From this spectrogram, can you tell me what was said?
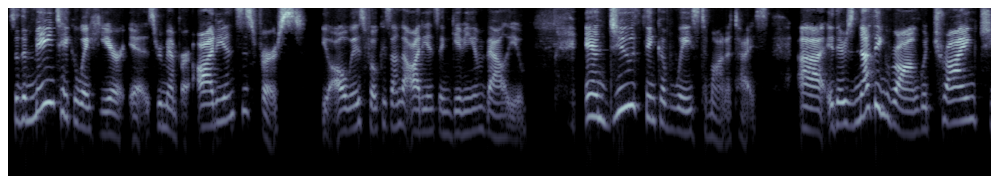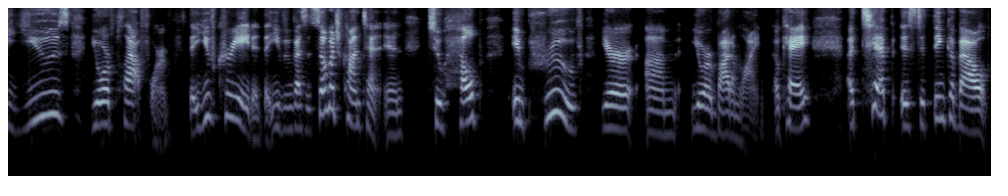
So the main takeaway here is remember, audience is first you always focus on the audience and giving them value. And do think of ways to monetize. Uh, there's nothing wrong with trying to use your platform that you've created, that you've invested so much content in to help improve your um, your bottom line. Okay, a tip is to think about,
